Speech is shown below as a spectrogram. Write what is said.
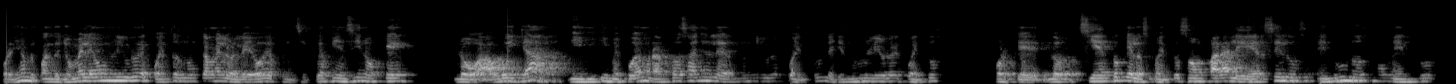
por, ejemplo, cuando yo me leo un libro de cuentos, nunca me lo leo de principio a fin, sino que lo abro y ya. Y, y me puede demorar dos años leer un libro de cuentos, leyendo un libro de cuentos, porque lo, siento que los cuentos son para leérselos en unos momentos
